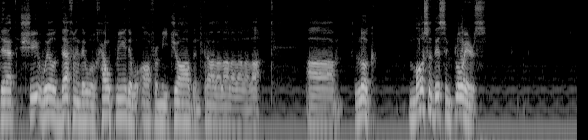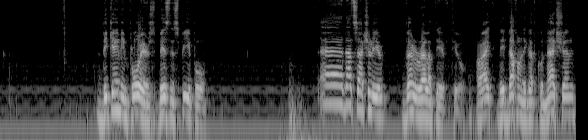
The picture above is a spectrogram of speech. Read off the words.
that she will definitely will help me they will offer me job and tra la la la la la la um, look most of these employers became employers business people eh, that's actually very relative too all right they definitely got connection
